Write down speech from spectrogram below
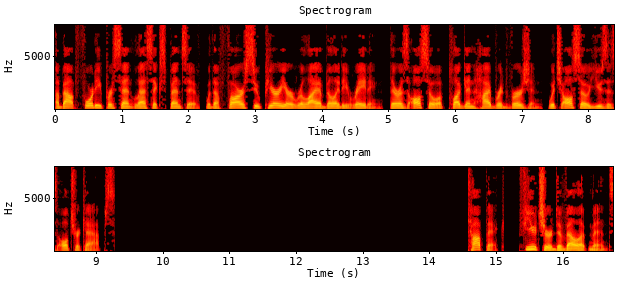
about 40% less expensive, with a far superior reliability rating. There is also a plug-in hybrid version, which also uses ultracaps. Topic: Future developments.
